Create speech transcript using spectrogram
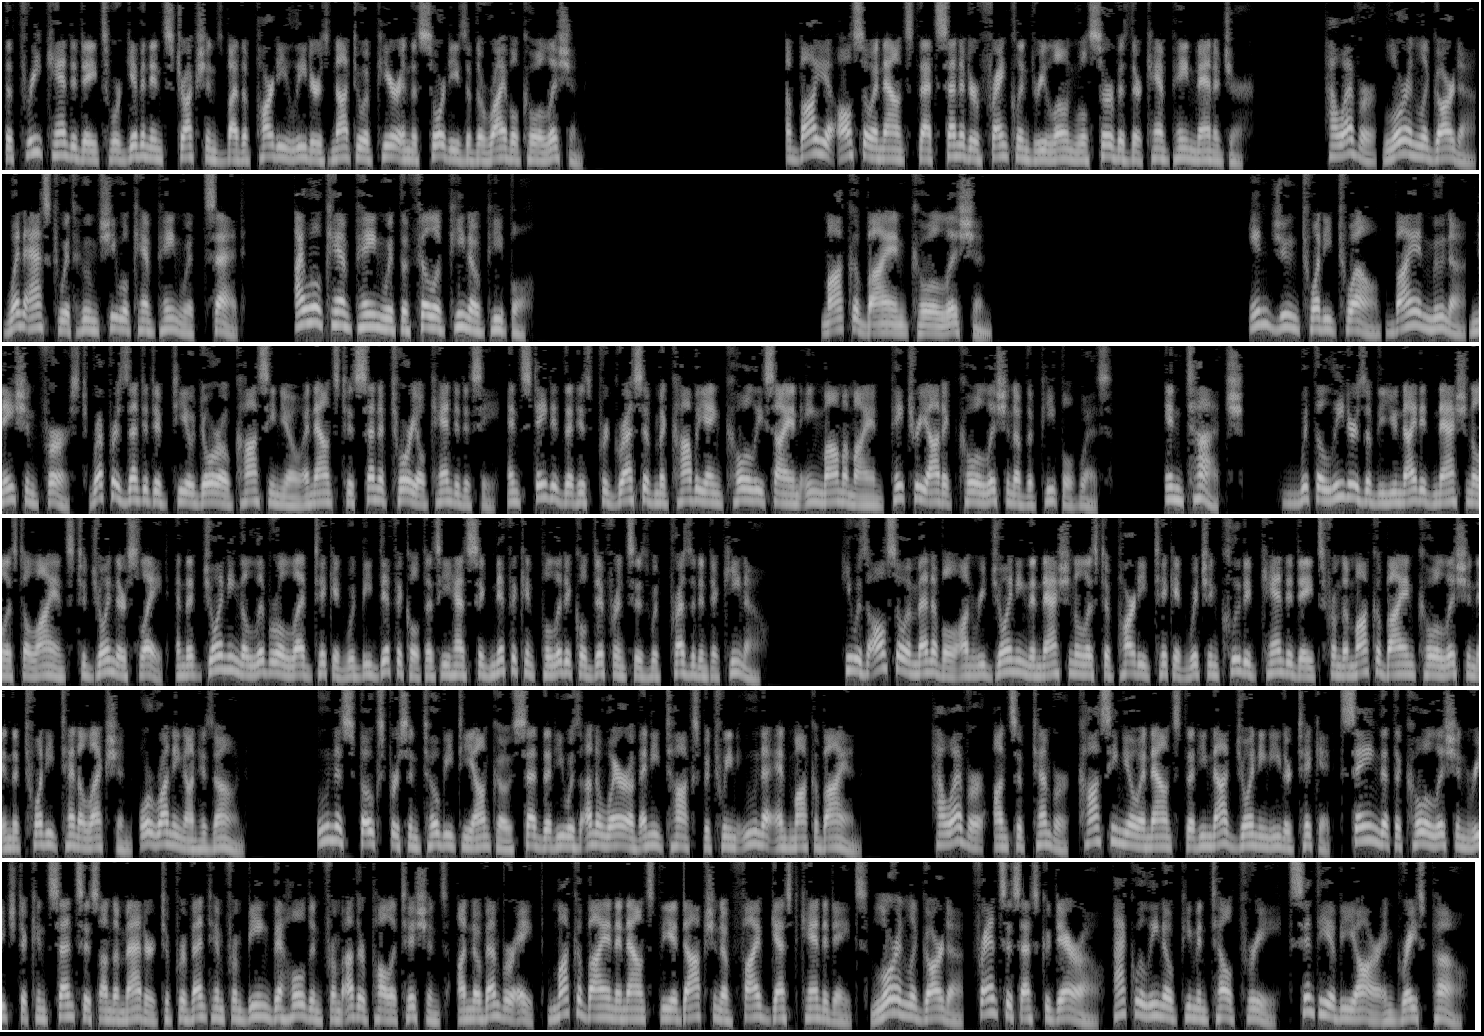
The three candidates were given instructions by the party leaders not to appear in the sorties of the rival coalition. Abaya also announced that Senator Franklin Drilon will serve as their campaign manager. However, Loren Legarda, when asked with whom she will campaign with, said, I will campaign with the Filipino people. Makabayan Coalition in June 2012, Bayan Muna Nation First Representative Teodoro Casiño announced his senatorial candidacy, and stated that his progressive Makabayang Koalisyon ng Mamamayan Patriotic Coalition of the People was in touch with the leaders of the United Nationalist Alliance to join their slate, and that joining the Liberal-led ticket would be difficult as he has significant political differences with President Aquino. He was also amenable on rejoining the Nacionalista Party ticket which included candidates from the Makabayan coalition in the 2010 election, or running on his own. UNA spokesperson Toby Tiangco said that he was unaware of any talks between UNA and Makabayan. However, on September, Casiño announced that he not joining either ticket, saying that the coalition reached a consensus on the matter to prevent him from being beholden from other politicians. On November 8, Makabayan announced the adoption of five guest candidates Loren Legarda, Francis Escudero, Aquilino Pimentel III, Cynthia Villar and Grace Poe.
